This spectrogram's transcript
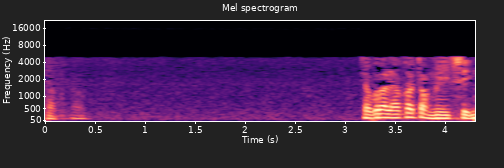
ครับครับแต่ว่าเราก็ต้องมีศีล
